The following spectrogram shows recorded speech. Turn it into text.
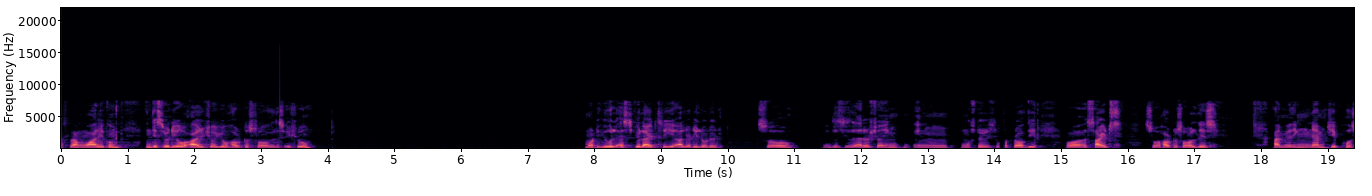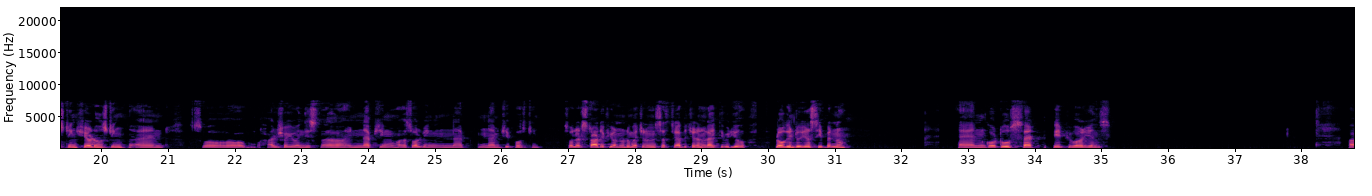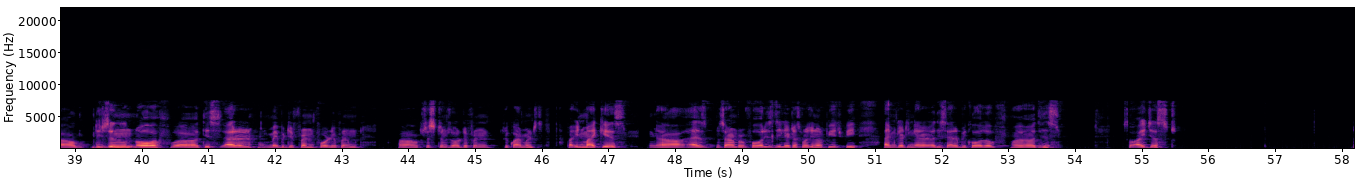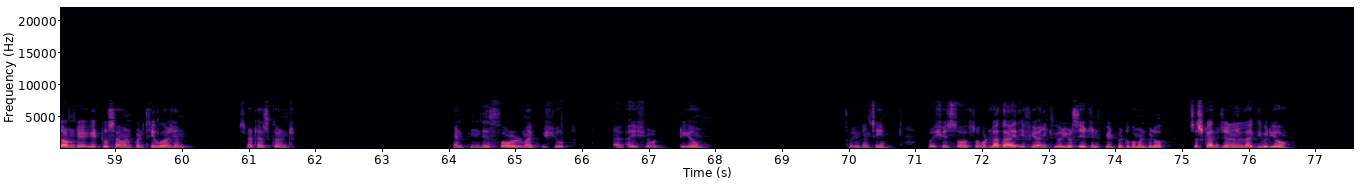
Assalamu alaikum. In this video, I'll show you how to solve this issue. Module SQLite 3 already loaded. So this is error showing in mostly super of the uh, sites. So how to solve this? I'm using Namecheap hosting, shared hosting, and so I'll show you in this uh, in Namecheap uh, solving Namecheap hosting. So let's start. If you are new to my channel, subscribe the channel, like the video, log into your cPanel and go to set PHP versions. Uh, the reason of uh, this error may be different for different uh, systems or different requirements but in my case uh, as 7.4 is the latest version of PHP I'm getting error, this error because of uh, this so I just downgrade it to 7.3 version. Set as current. And this solved my issue as I showed to you. So you can see the issue is solved so good luck guys. If you have any curious suggestion feel free to comment below. Subscribe the channel like the video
